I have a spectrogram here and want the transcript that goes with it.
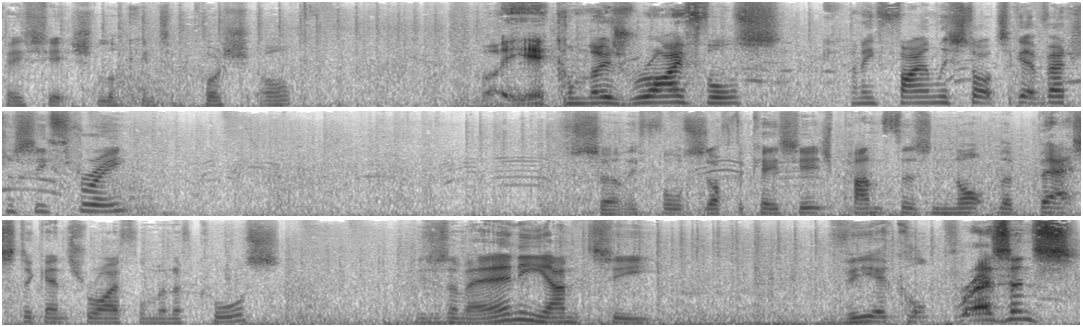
KCH looking to push up. But here come those rifles. Can he finally start to get Veterancy 3? Certainly forces off the KCH. Panther's not the best against riflemen, of course. He doesn't have any anti-vehicle presence.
